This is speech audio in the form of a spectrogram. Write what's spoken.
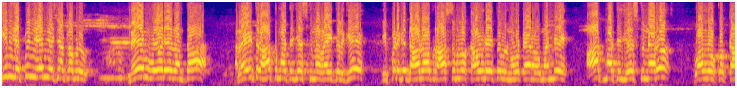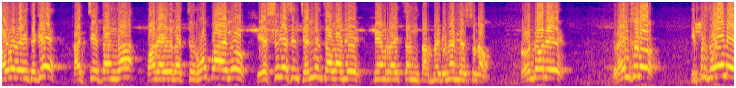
ఈయన చెప్పింది ఏం చేసినట్లప్పుడు మేము కోరేదంతా రైతులు ఆత్మహత్య చేసుకున్న రైతులకి ఇప్పటికి దాదాపు రాష్ట్రంలో కౌలు రైతులు నూట ఎనభై మంది ఆత్మహత్య చేసుకున్నారు. వాళ్ళు ఒక కౌలు రైతుకి ఖచ్చితంగా పదహైదు లక్షల రూపాయలు ఎస్టిగేషన్ చెల్లించాలని మేము రైతు సంఘం తరఫున డిమాండ్ చేస్తున్నాం. రెండోది రైతులు ఇప్పుడు చూడండి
